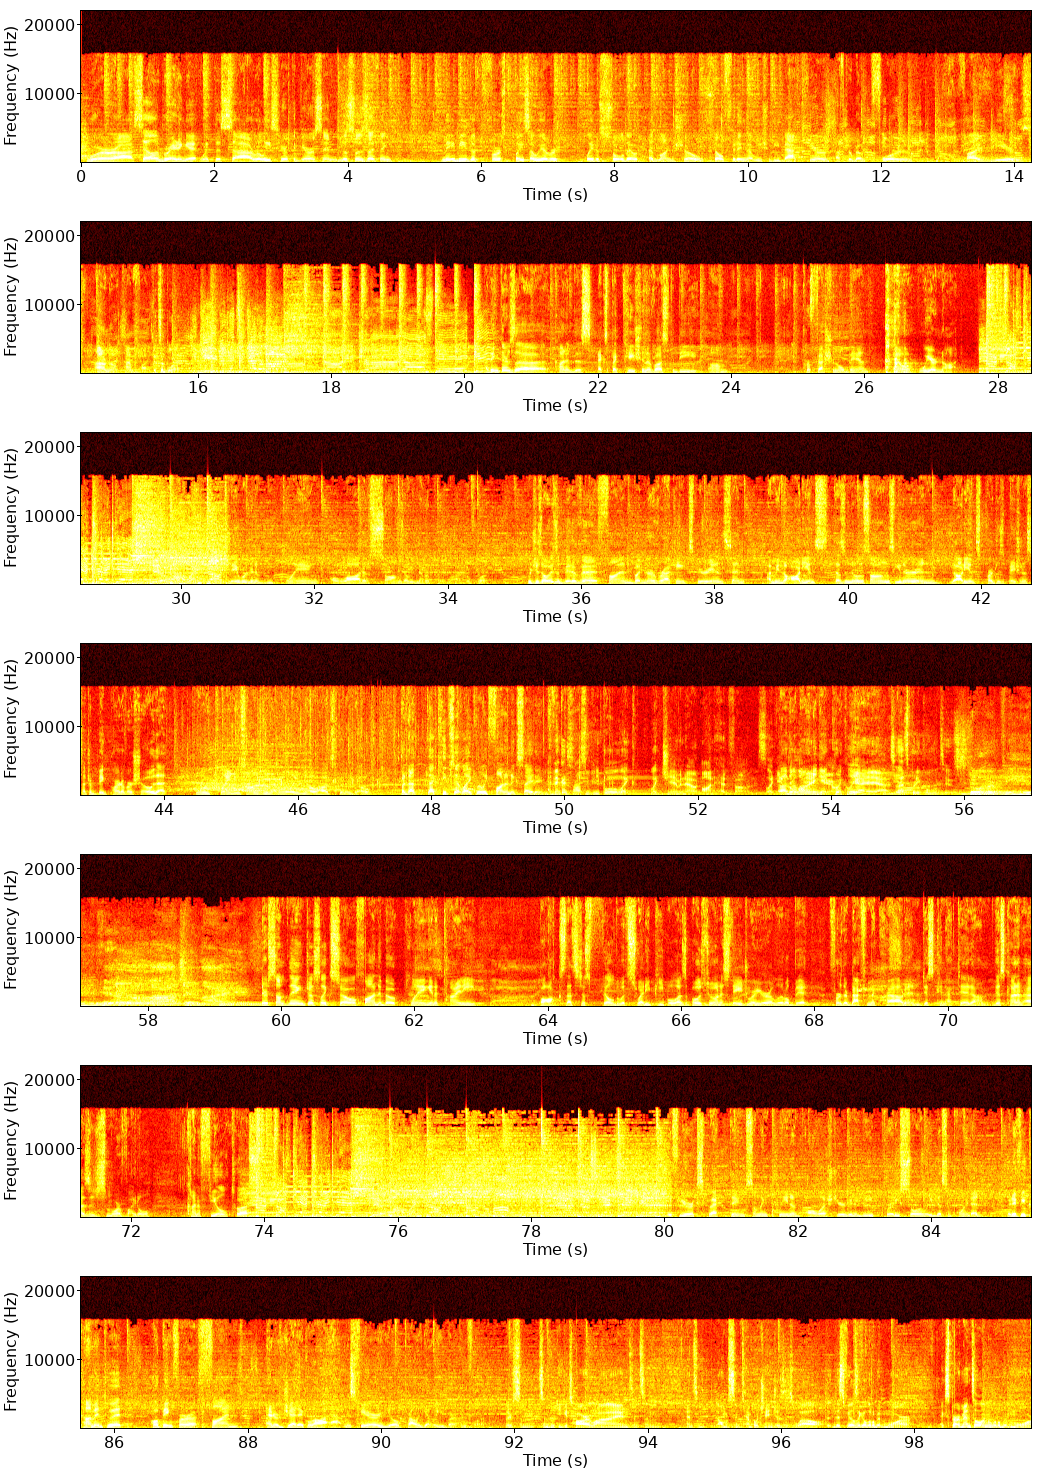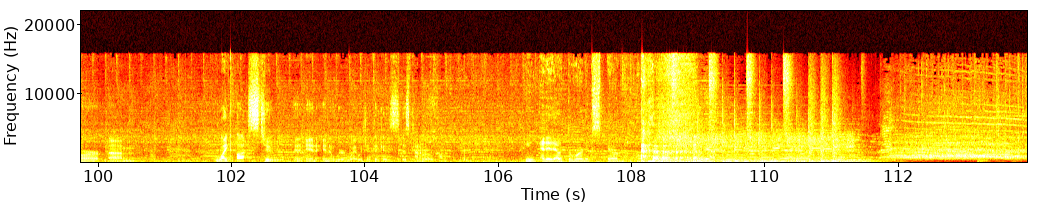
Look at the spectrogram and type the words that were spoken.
We're uh, celebrating it with this uh, release here at the Garrison. This was, I think, maybe the first place that we ever played a sold out headline show, so fitting that we should be back here after about four, five years. I don't know, time flies. It's a blur. I think there's a kind of this expectation of us to be um, professional band. No, we are not. Today we're going to be playing a lot of songs that we've never played live before, which is always a bit of a fun but nerve-wracking experience. And I mean, the audience doesn't know the songs either, and the audience participation is such a big part of our show that when we play new songs, we never really know how it's going to go. But that, that keeps it like really fun and exciting. I think I saw some people like like jamming out on headphones, like in Uh, they're line learning it here. quickly. Yeah, yeah, yeah. So that's pretty cool too. Scorpion Hill watching life. There's something just like so fun about playing in a tiny box that's just filled with sweaty people as opposed to on a stage where you're a little bit further back from the crowd and disconnected. Um, this kind of has a just a more vital kind of feel to us. If you're expecting something clean and polished, you're going to be pretty sorely disappointed. But if you come into it hoping for a fun, energetic, raw atmosphere, you'll probably get what you bargained for. There's some some hooky guitar lines and some and some almost some tempo changes as well. This feels like a little bit more experimental and a little bit more um, like us too, in, in, in a weird way, which I think is, is kind of really fun. Can you edit out the word experimental?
